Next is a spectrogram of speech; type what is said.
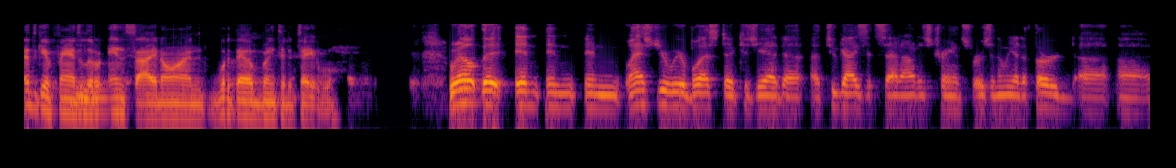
Let's give fans a little mm-hmm. insight on what they'll bring to the table. Well, the, in in in last year we were blessed because you had uh, uh, two guys that sat out as transfers, and then we had a third, uh, uh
